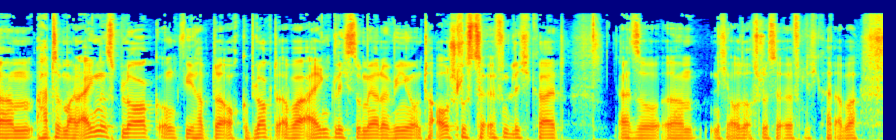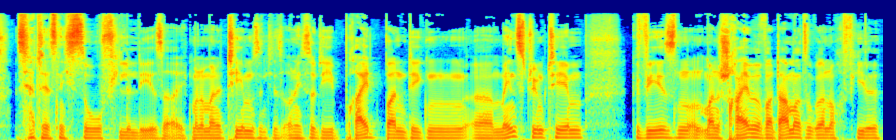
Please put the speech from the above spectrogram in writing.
Ähm, hatte mein eigenes Blog, irgendwie hab da auch gebloggt, aber eigentlich so mehr oder weniger unter Ausschluss der Öffentlichkeit. Also ähm, nicht Ausschluss der Öffentlichkeit, aber es hatte jetzt nicht so viele Leser. Ich meine, meine Themen sind jetzt auch nicht so die breitbandigen äh, Mainstream-Themen gewesen und meine Schreibe war damals sogar noch viel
